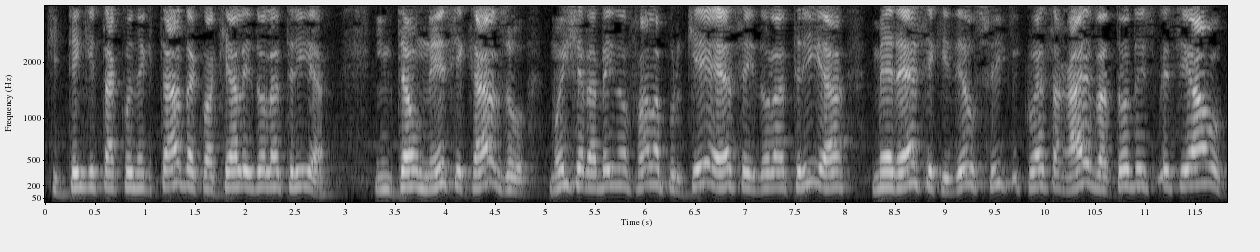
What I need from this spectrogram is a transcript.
que tem que estar conectada com aquela idolatria. Então, nesse caso, Moisés não fala por que essa idolatria merece que Deus fique com essa raiva toda especial.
